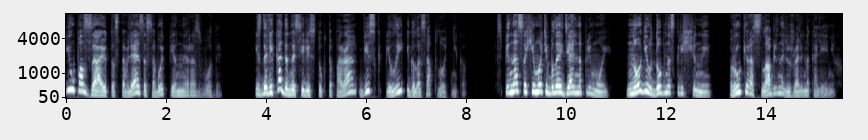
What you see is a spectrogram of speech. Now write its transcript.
и уползают, оставляя за собой пенные разводы. Издалека доносились стук топора, визг пилы и голоса плотников. Спина Сахимоти была идеально прямой, ноги удобно скрещены, руки расслабленно лежали на коленях.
